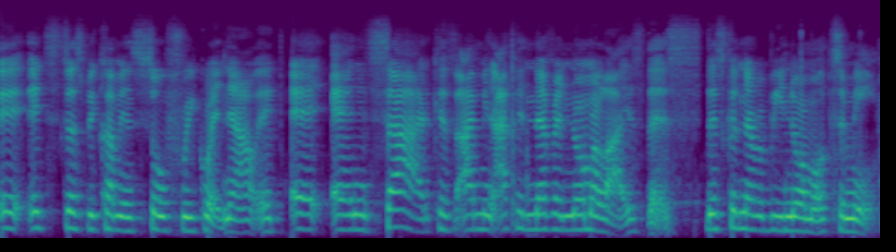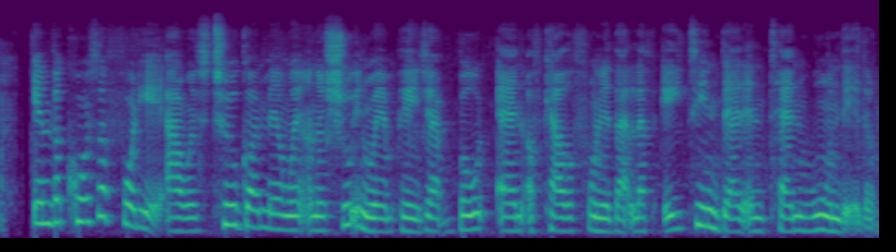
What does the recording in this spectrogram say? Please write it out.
it, it's just becoming so frequent now. It, it and it's sad because I mean I could never normalize this. This could never be normal to me. In the course of 48 hours, two gunmen went on a shooting rampage at both end of California that left 18 dead and 10 wounded.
